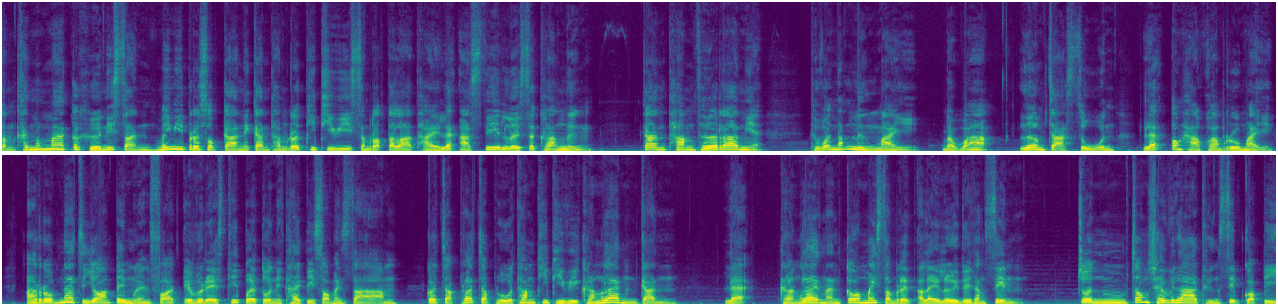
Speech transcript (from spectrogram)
สำคัญมาก ๆ ก็คือนิสสันไม่มีประสบการณ์ในการทำรถ PPV สำหรับตลาดไทยและอาเซียนเลยสักครั้งหนึ่ง การทำเทอร่าเนี่ย ถือว่านับหนึ่งใหม่ แบบว่าเริ่มจากศูนย์และต้องหาความรู้ใหม่ อารมณ์น่าจะย้อนไปเหมือน Ford Everest ที่เปิดตัวในไทยปี 2003 ก็จับพระจับผูทำ PPV ครั้งแรกเหมือนกัน และครั้งแรกนั้นก็ไม่สำเร็จอะไรเลยด้วยทั้งสิ้น จนต้องใช้เวลาถึง 10 กว่าปี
